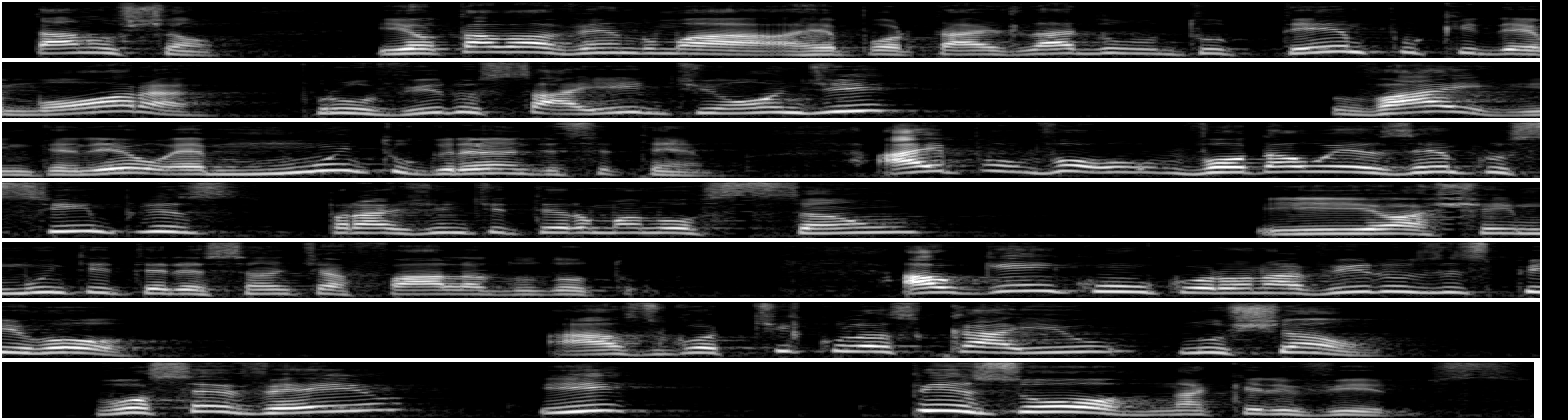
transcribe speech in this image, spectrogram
está no chão. E eu estava vendo uma reportagem lá do, do tempo que demora para o vírus sair de onde vai, entendeu? É muito grande esse tempo. Aí vou, vou dar um exemplo simples para a gente ter uma noção, e eu achei muito interessante a fala do doutor. Alguém com o coronavírus espirrou, as gotículas caiu no chão. Você veio, e pisou naquele vírus.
